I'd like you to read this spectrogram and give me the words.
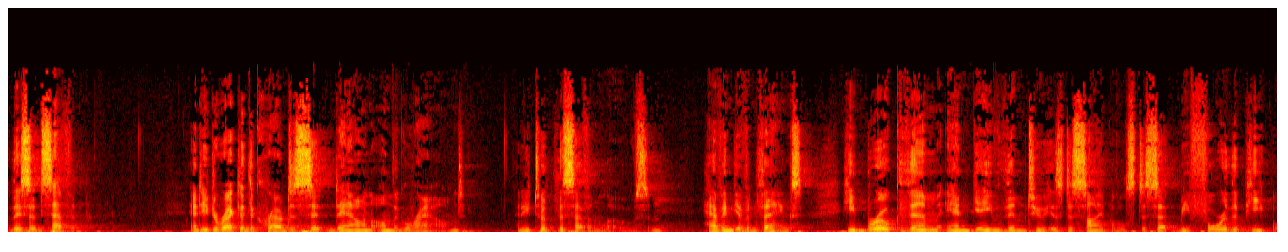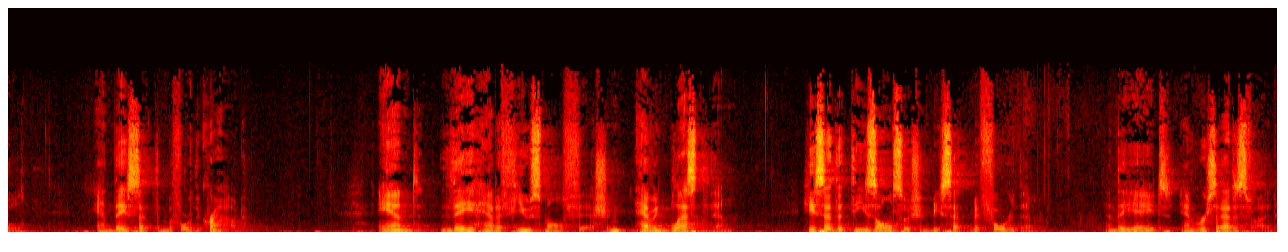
They said, Seven. And he directed the crowd to sit down on the ground. And he took the seven loaves, and having given thanks, he broke them and gave them to his disciples to set before the people, and they set them before the crowd. And they had a few small fish, and having blessed them, he said that these also should be set before them. And they ate and were satisfied.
